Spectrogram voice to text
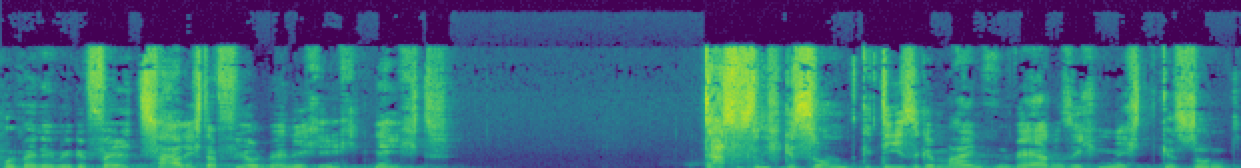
Und wenn er mir gefällt, zahle ich dafür und wenn nicht, ich nicht. Das ist nicht gesund. Diese Gemeinden werden sich nicht gesund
